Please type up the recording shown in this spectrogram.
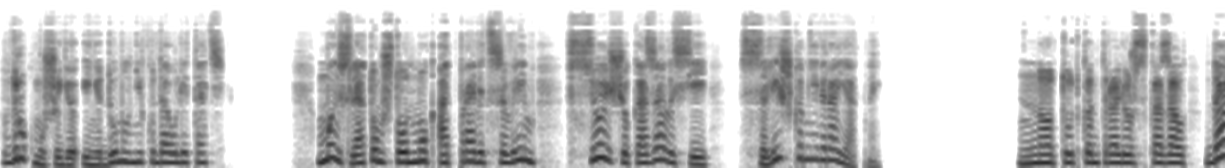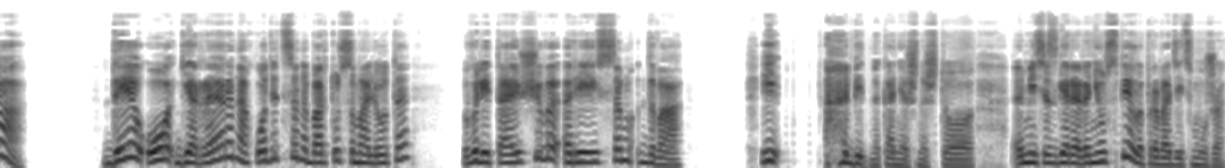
Вдруг муж ее и не думал никуда улетать? Мысль о том, что он мог отправиться в Рим, все еще казалась ей слишком невероятной. Но тут контролер сказал «Да, Д.О. Геррера находится на борту самолета, вылетающего рейсом 2, и Обидно, конечно, что миссис Геррера не успела проводить мужа.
